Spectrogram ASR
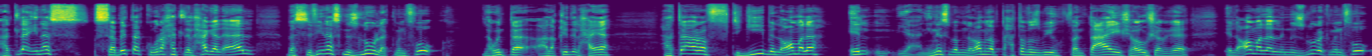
هتلاقي ناس سابتك وراحت للحاجة الأقل بس في ناس نزلوا لك من فوق. لو أنت على قيد الحياة هتعرف تجيب العملاء يعني نسبة من العملاء بتحتفظ بيهم. فأنت عايش أهو شغال. العملاء اللي نزلوا لك من فوق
